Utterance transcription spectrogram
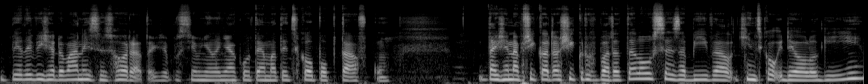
byly vyžadovány ze zhora, takže prostě měly nějakou tematickou poptávku. Takže například další kruh badatelů se zabýval čínskou ideologií,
